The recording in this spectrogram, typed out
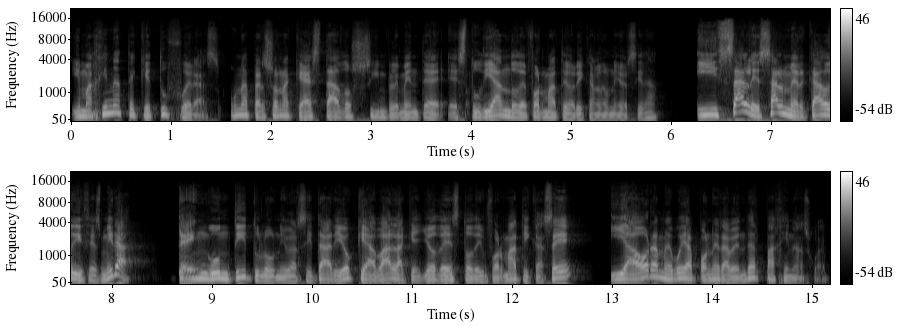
Imagínate que tú fueras una persona que ha estado simplemente estudiando de forma teórica en la universidad y sales al mercado y dices, mira, tengo un título universitario que avala que yo de esto de informática sé y ahora me voy a poner a vender páginas web.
